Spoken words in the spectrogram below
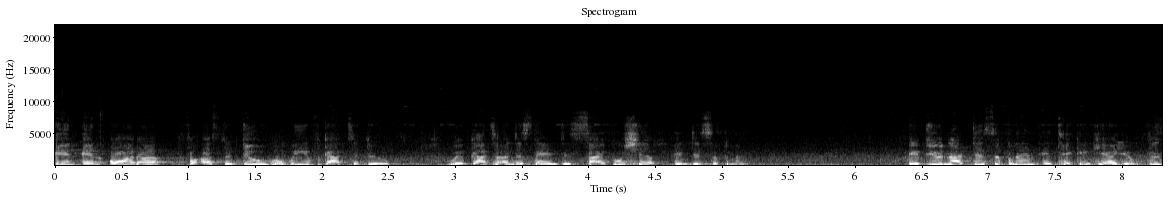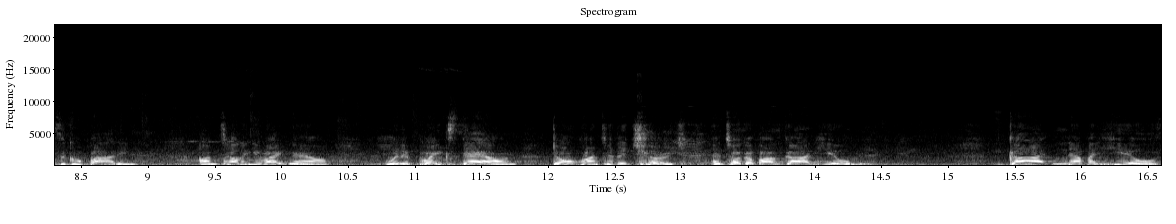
in, in order for us to do what we've got to do, we've got to understand discipleship and discipline. If you're not disciplined and taking care of your physical body, I'm telling you right now, when it breaks down, don't run to the church and talk about God heal me. God never heals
